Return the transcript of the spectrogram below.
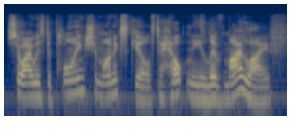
So I was deploying shamanic skills to help me live my life.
